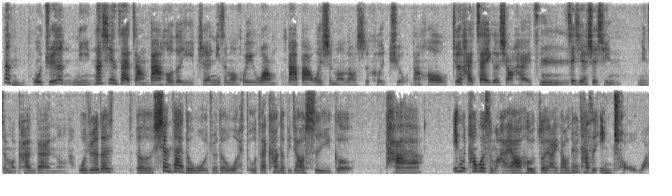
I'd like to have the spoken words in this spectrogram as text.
那我觉得你那现在长大后的怡臻，你怎么回望爸爸为什么老是喝酒，然后就是还在一个小孩子，嗯，这件事情你怎么看待呢？我觉得，呃，现在的我觉得我我在看的比较是一个他，因为他为什么还要喝醉来一套？因为他是应酬玩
